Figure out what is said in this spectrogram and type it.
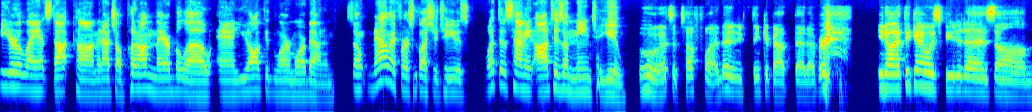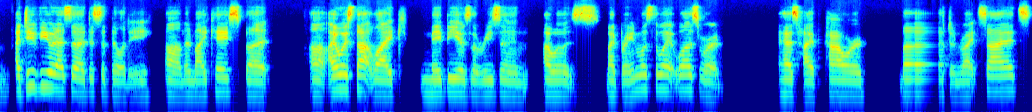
peterlance.com and I shall put on there below and you all can learn more about him. So now my first question to you is what does having autism mean to you? Oh, that's a tough one. I didn't even think about that ever. you know, I think I always viewed it as um I do view it as a disability um in my case, but uh, I always thought like maybe it was the reason I was my brain was the way it was where it has high powered left and right sides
